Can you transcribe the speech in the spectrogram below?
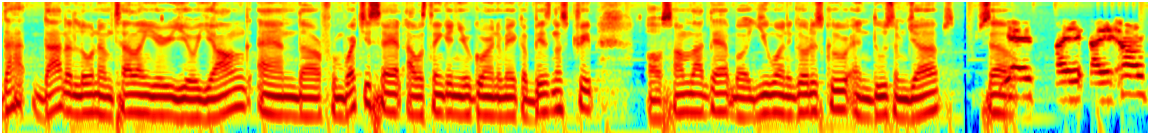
That that alone, I'm telling you, you're young, and uh, from what you said, I was thinking you're going to make a business trip or something like that. But you want to go to school and do some jobs. So Yes, I, I have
